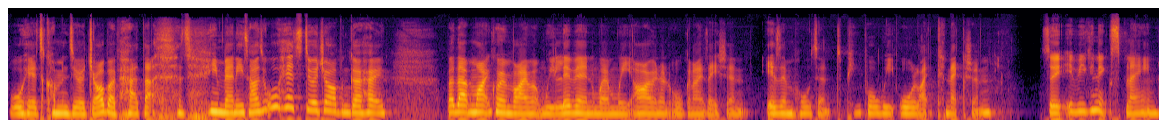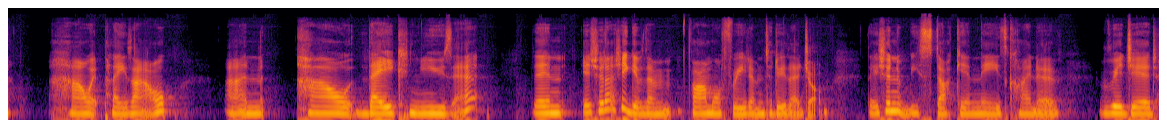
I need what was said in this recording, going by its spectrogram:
We're all here to come and do a job. I've heard that many times. We're all here to do a job and go home. But that micro environment we live in when we are in an organization is important to people. We all like connection. So if you can explain how it plays out and how they can use it, then it should actually give them far more freedom to do their job. They shouldn't be stuck in these kind of rigid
